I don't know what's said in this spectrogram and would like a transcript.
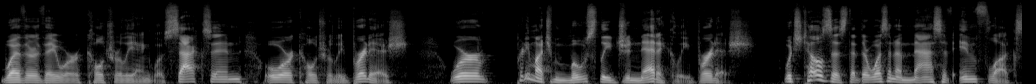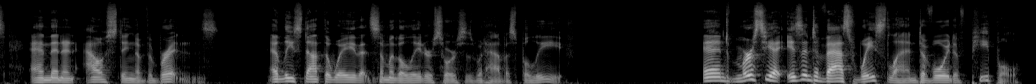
whether they were culturally Anglo Saxon or culturally British, were pretty much mostly genetically British, which tells us that there wasn't a massive influx and then an ousting of the Britons. At least, not the way that some of the later sources would have us believe. And Mercia isn't a vast wasteland devoid of people,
